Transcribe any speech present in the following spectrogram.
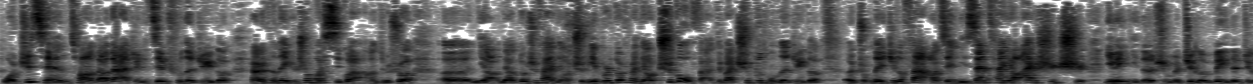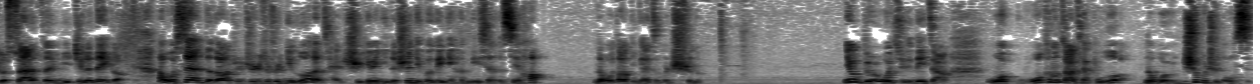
我之前从小到大这个接触的这个，反正可能也是生活习惯哈，就是说呃，你要你要多吃饭，你要吃也不是多吃饭，你要吃够饭，对吧？吃不同的这个呃种类这个饭，而且你三餐要按时吃，因为你的什么这个胃的这个酸分泌这个那个。那我现在得到这知识就是你饿了才吃，因为你的身体会给你很明显的信号。那我到底应该怎么吃呢？因为比如我举个例子啊，我我可能早上起来不饿，那我吃不吃东西，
